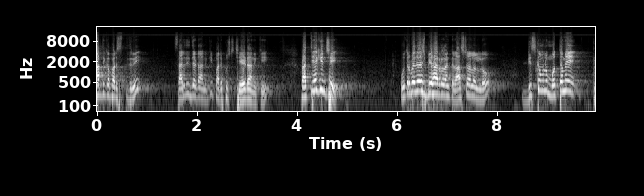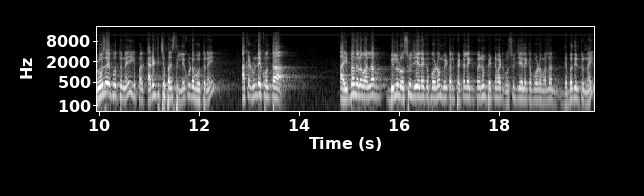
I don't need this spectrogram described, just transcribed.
ఆర్థిక పరిస్థితిని సరిదిద్దడానికి పరిపుష్టి చేయడానికి ప్రత్యేకించి ఉత్తరప్రదేశ్ బీహార్ లాంటి రాష్ట్రాలలో డిస్కంలు మొత్తమే క్లోజ్ అయిపోతున్నాయి. ఇక కరెంట్ ఇచ్చే పరిస్థితి లేకుండా పోతున్నాయి. అక్కడ ఉండే కొంత ఆ ఇబ్బందుల వల్ల బిల్లులు వసూలు చేయలేకపోవడం మీటర్లు పెట్టలేకపోవడం పెట్టిన వాటికి వసూలు చేయలేకపోవడం వల్ల దెబ్బతింటున్నాయి.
